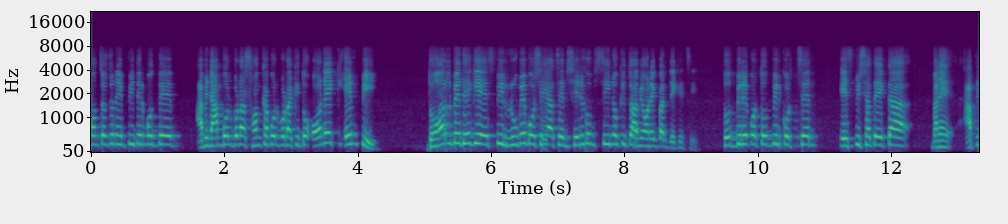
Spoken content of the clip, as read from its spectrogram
পঞ্চাশ জন এমপিদের মধ্যে আমি নাম বলব না সংখ্যা বলব না কিন্তু অনেক এমপি দল বেঁধে গিয়ে এসপির রুমে বসে আছেন সেরকম সিনও কিন্তু আমি অনেকবার দেখেছি। তদবিরের পর তদবির করছেন এসপির সাথে একটা মানে আপনি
